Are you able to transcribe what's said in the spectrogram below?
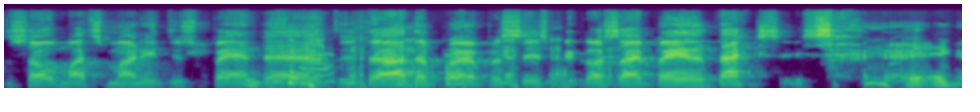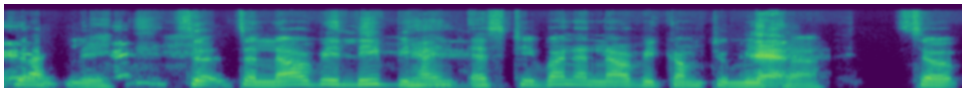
so much money to spend uh, to the other purposes because I pay the taxes. exactly. So so now we leave behind ST1 and now we come to Mika. Yeah. So,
